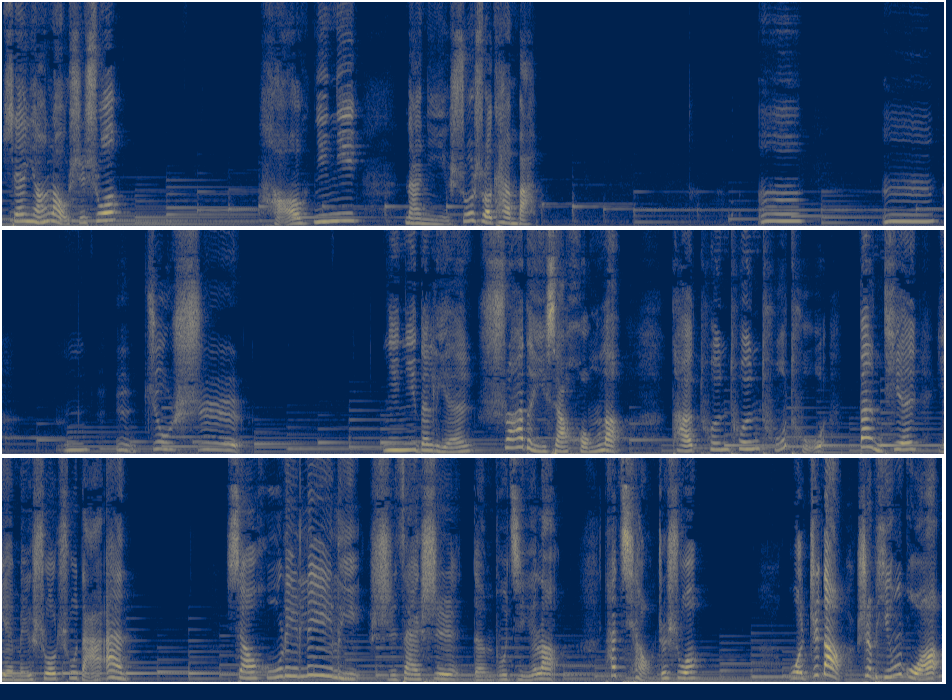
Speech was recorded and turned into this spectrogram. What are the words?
山羊老师说：“好，妮妮，那你说说看吧。”嗯，嗯，嗯，就是。妮妮的脸唰的一下红了，她吞吞吐吐，半天也没说出答案。小狐狸丽丽实在是等不及了，她抢着说：“我知道是苹果。”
